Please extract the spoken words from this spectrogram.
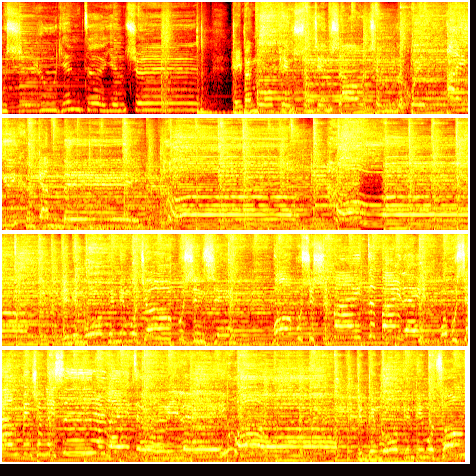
往事如烟的烟圈，黑白默片瞬间烧成了灰，爱与恨干杯。哦哦偏偏我偏偏我就不信邪，我不是失败的败类，我不想变成类似人类的异类。哦偏偏我偏偏我从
